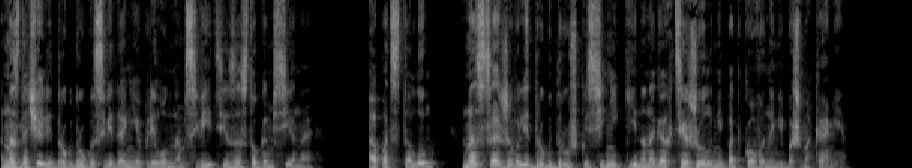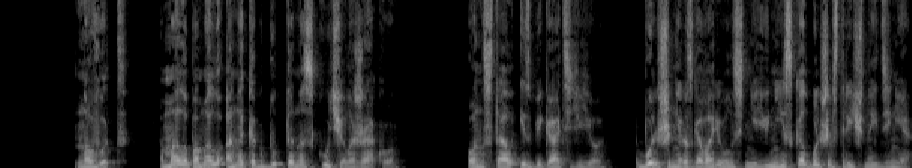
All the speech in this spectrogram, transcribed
назначали друг другу свидания при лунном свете за стогом сена, а под столом насаживали друг дружку синяки на ногах тяжелыми подкованными башмаками. Но вот, мало-помалу она как будто наскучила Жаку. Он стал избегать ее, больше не разговаривал с нею, не искал больше встреч наедине.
